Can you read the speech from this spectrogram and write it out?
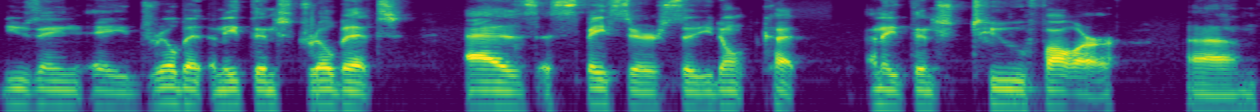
using a drill bit, an eighth inch drill bit, as a spacer, so you don't cut an eighth inch too far. Um,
